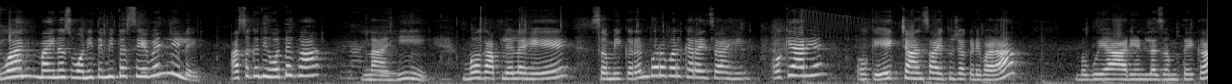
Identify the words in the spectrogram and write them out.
वन मायनस वन इथे मी तर सेवन लिहिलंय असं कधी होतं का? नाही. मग आपल्याला हे समीकरण बरोबर करायचं आहे. ओके आर्यन? ओके एक चान्स आहे तुझ्याकडे बाळा. बघूया आर्यनला जमतंय का?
